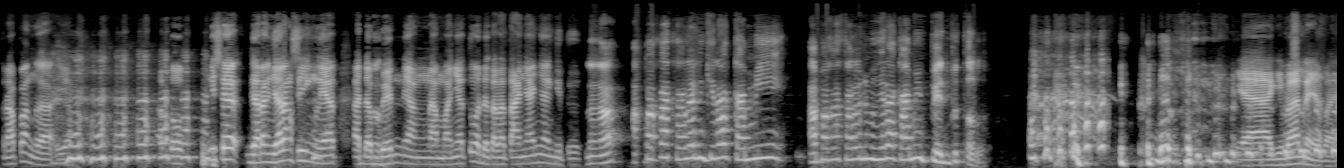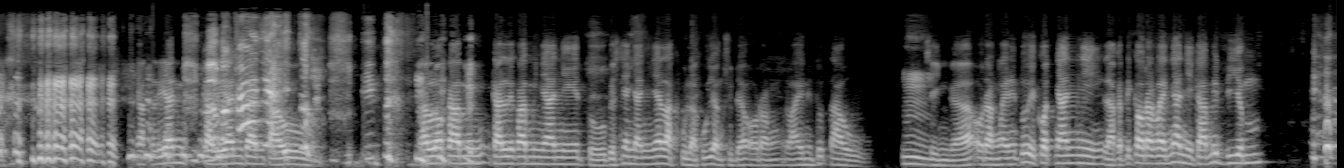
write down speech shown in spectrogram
Kenapa enggak ya? Atau ini saya jarang-jarang sih ngelihat ada band yang namanya tuh ada tanda tanyanya gitu. Lah, apakah kalian kira kami apakah kalian mengira kami band betul? Ya gimana ya, Pak? ya? Kalian kalian kan tahu Itu kalau kami kalau kami nyanyi itu biasanya nyanyinya lagu-lagu yang sudah orang lain itu tahu Hmm. sehingga orang lain itu ikut nyanyi. Lah ketika orang lain nyanyi kami diem.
